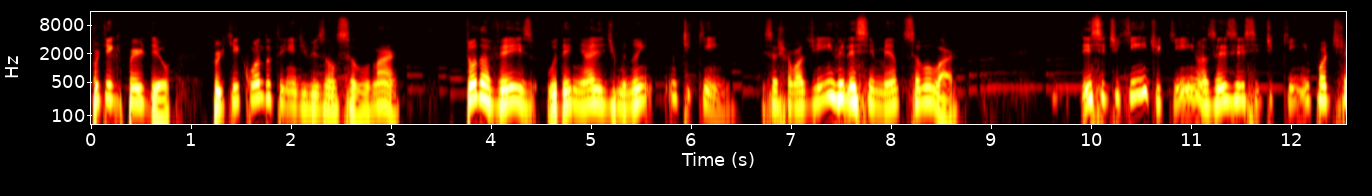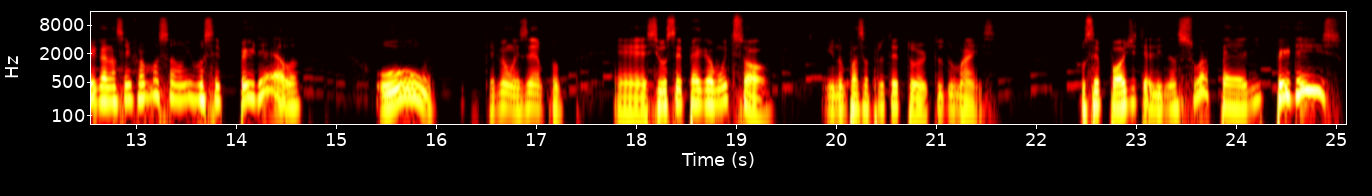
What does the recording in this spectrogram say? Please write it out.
Por que, que perdeu? Porque quando tem a divisão celular, toda vez o DNA diminui um tiquinho. Isso é chamado de envelhecimento celular. Esse tiquinho, tiquinho, às vezes esse tiquinho pode chegar nessa informação e você perder ela. Ou, quer ver um exemplo? É, se você pega muito sol e não passa protetor, tudo mais, você pode ter ali na sua pele perder isso.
